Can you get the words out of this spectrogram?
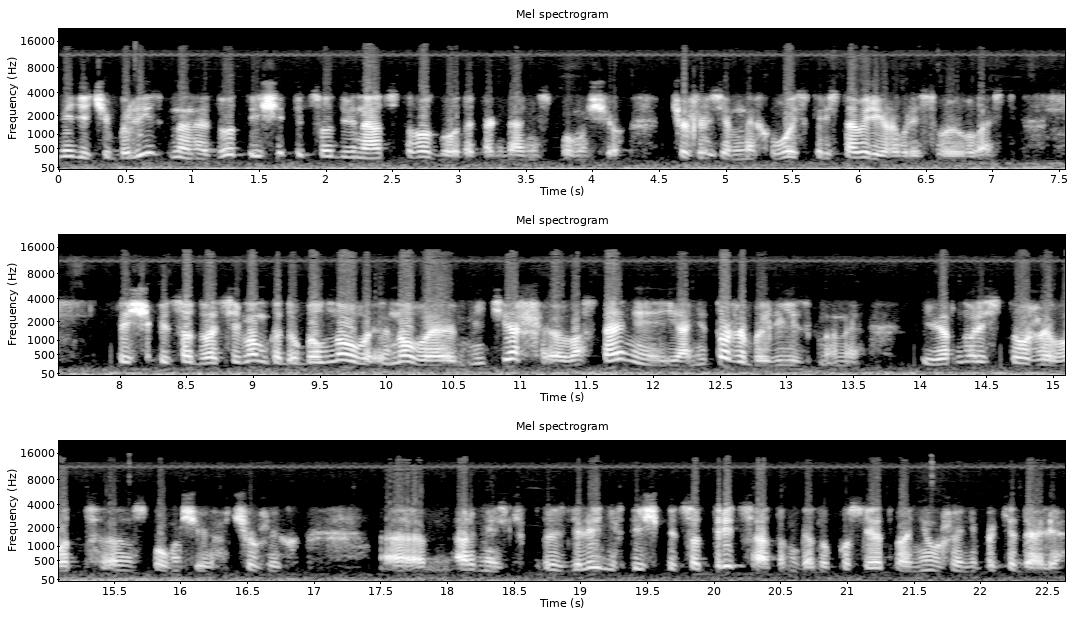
Медичи были изгнаны до 1512 года, когда они с помощью чужеземных войск реставрировали свою власть. В 1527 году был новый, новый мятеж, восстание, и они тоже были изгнаны. И вернулись тоже вот э, с помощью чужих э, армейских подразделений в 1530 году. После этого они уже не покидали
